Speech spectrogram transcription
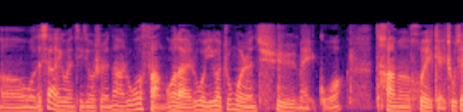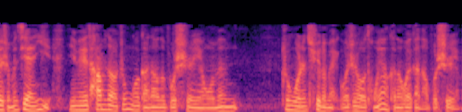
呃，我的下一个问题就是，那如果反过来，如果一个中国人去美国，他们会给出些什么建议？因为他们到中国感到的不适应，我们。中国人去了美国之后，同样可能会感到不适应，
